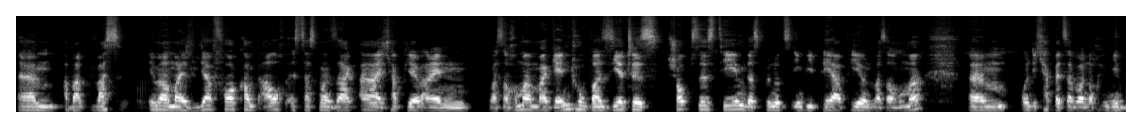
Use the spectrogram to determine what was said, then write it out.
Ähm, aber was immer mal wieder vorkommt auch, ist, dass man sagt, ah, ich habe hier ein, was auch immer, Magento-basiertes Shop-System, das benutzt irgendwie PHP und was auch immer. Ähm, und ich habe jetzt aber noch irgendwie ein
